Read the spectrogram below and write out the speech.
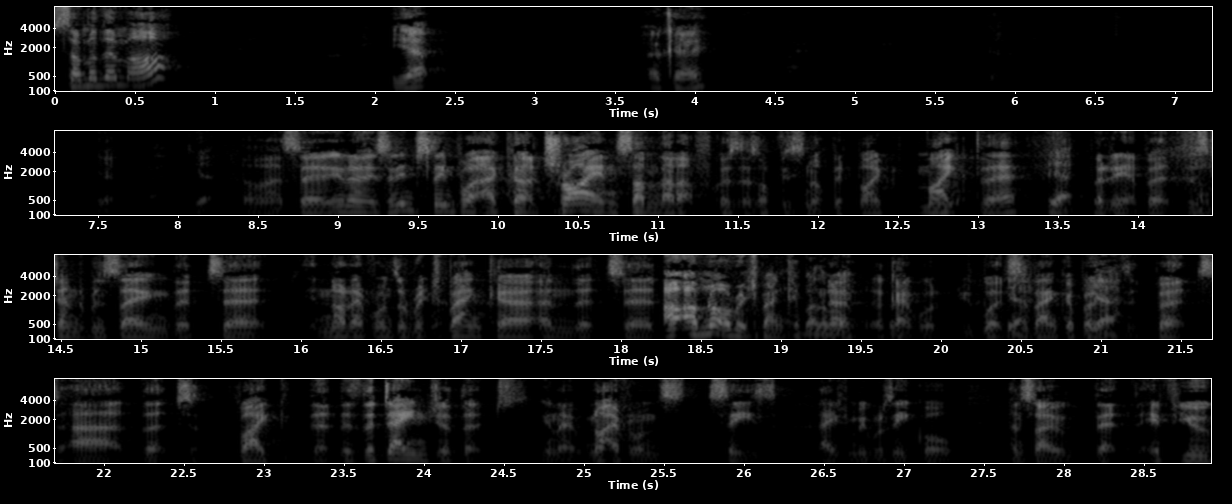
some of them are? Yep. Okay. Yeah. Yeah. All right, so you know, it's an interesting point. I can try and sum that up because there's obviously not been mic- mic'd there. Yeah. But yeah, but this gentleman's saying that uh, not everyone's a rich banker, and that uh, I, I'm not a rich banker, by the no, way. okay, well, you work as a banker, but Yeah. but uh, that like that there's the danger that you know not everyone sees Asian people as equal, and so that if you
